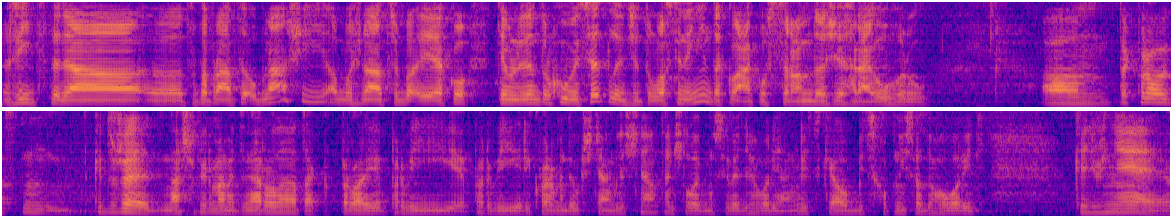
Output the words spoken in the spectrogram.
říct teda, uh, co ta práce obnáší a možná třeba i jako těm lidem trochu vysvětlit, že to vlastně není taková jako sranda, že hrajou hru. Um, tak prvá vec, je naša firma medzinárodná, tak prvý, prvý, prvý requirement je určite angličtina. Ten človek musí vedieť hovoriť anglicky alebo byť schopný sa dohovoriť. Keď už nie je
